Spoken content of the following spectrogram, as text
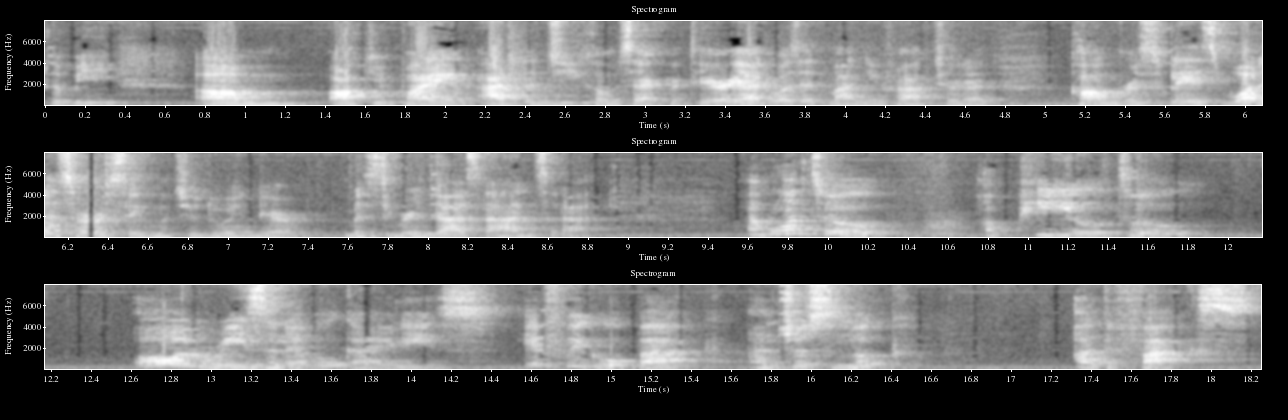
to be um, occupying at the GECOM Secretariat? Was it manufactured at Congress Place? What is her signature doing there? Mr. Granger has to answer that. I want to appeal to all reasonable Guyanese, if we go back and just look at the facts,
